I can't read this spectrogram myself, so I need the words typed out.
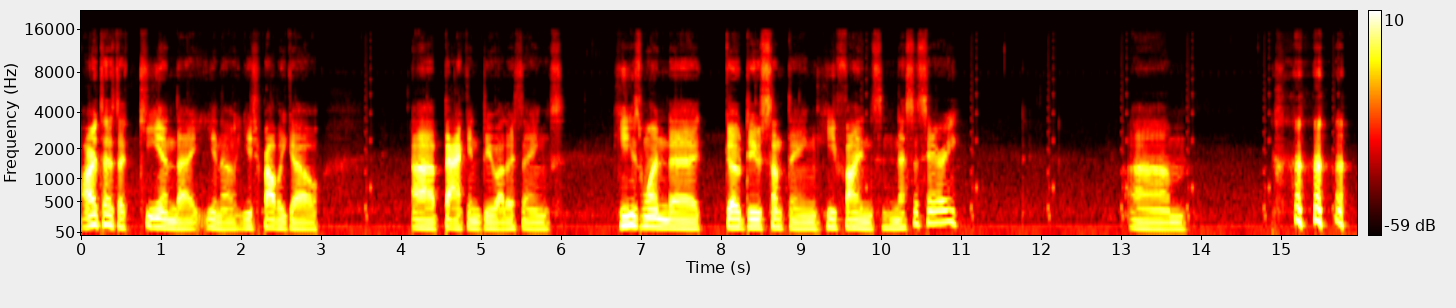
Arata's a key in that, you know, you should probably go uh, back and do other things. He's one to go do something he finds necessary. Um...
